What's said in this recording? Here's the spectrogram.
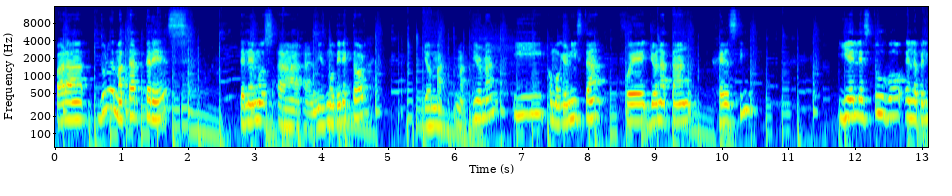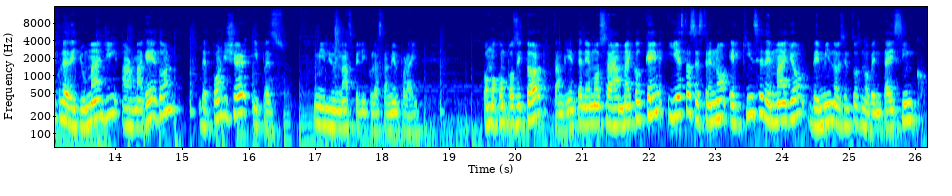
Para Duro de Matar 3, tenemos al mismo director, John McDermott, y como guionista fue Jonathan Helsting y él estuvo en la película de Jumanji, Armageddon, The Punisher y pues mil y más películas también por ahí. Como compositor también tenemos a Michael Caine y esta se estrenó el 15 de mayo de 1995.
